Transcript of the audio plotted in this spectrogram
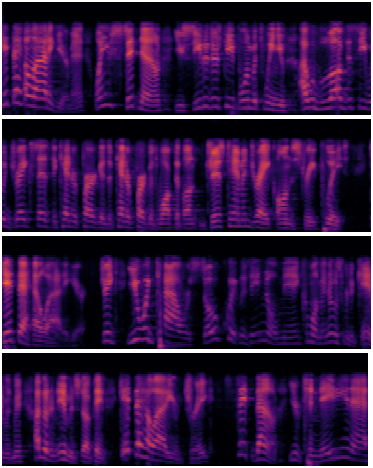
Get the hell out of here, man. Why don't you sit down? You see that there's people in between you. I would love to see what Drake says to Kendrick Perkins if Kendrick Perkins walked up on just him and Drake on the street, please. Get the hell out of here. Drake, you would cower so quickly, say, no, man, come on, man, that was for the cameras, man. I got an image to obtain. Get the hell out of here, Drake. Sit down. You're Canadian ass.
